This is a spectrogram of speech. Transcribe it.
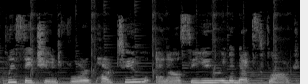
Please stay tuned for part 2 and I'll see you in the next vlog.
